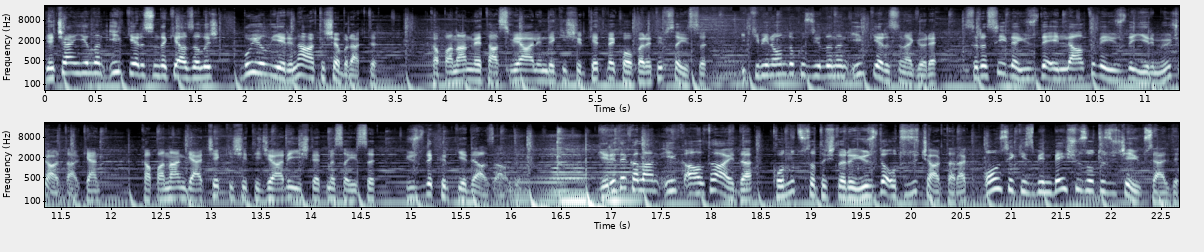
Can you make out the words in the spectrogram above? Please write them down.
Geçen yılın ilk yarısındaki azalış bu yıl yerini artışa bıraktı. Kapanan ve tasfiye halindeki şirket ve kooperatif sayısı 2019 yılının ilk yarısına göre sırasıyla %56 ve %23 artarken kapanan gerçek kişi ticari işletme sayısı %47 azaldı. Geride kalan ilk 6 ayda konut satışları %33 artarak 18.533'e yükseldi.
